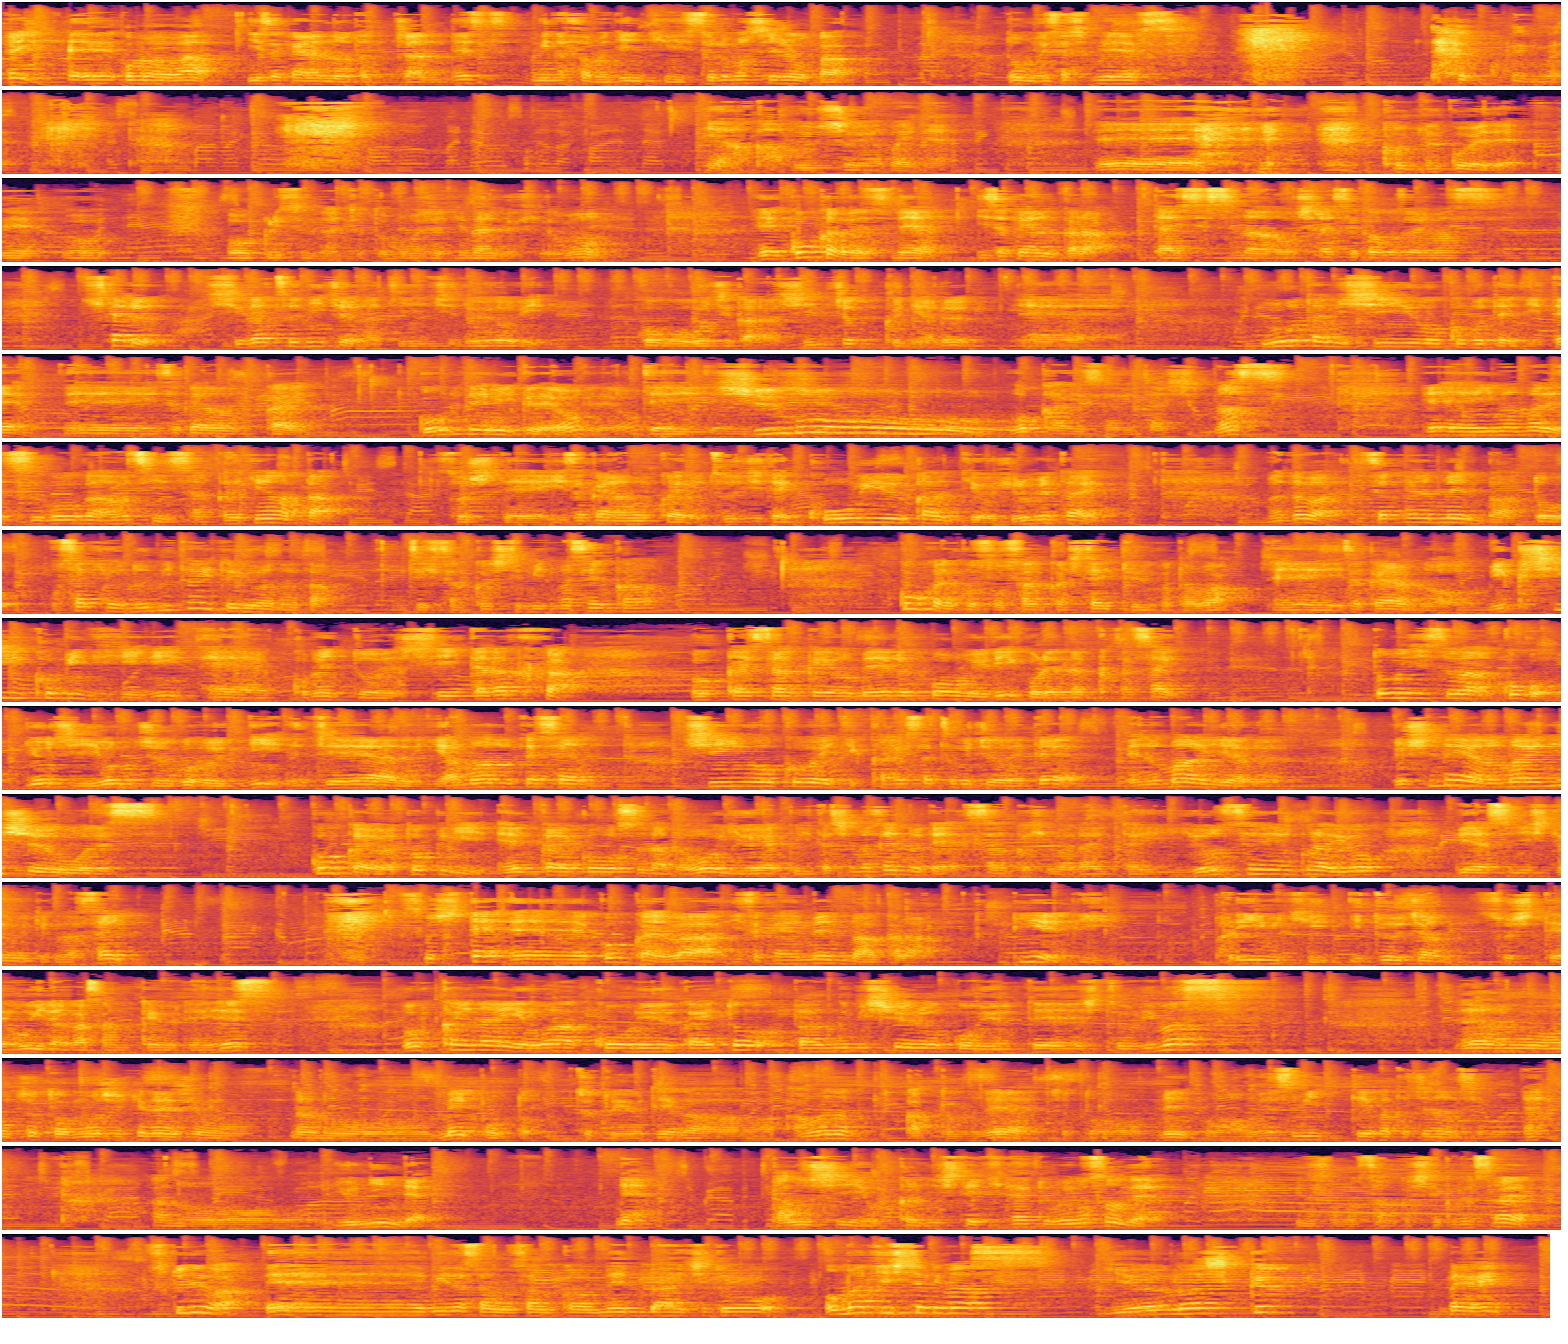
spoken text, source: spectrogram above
はい、えー、こんばんは。居酒屋のたっちゃんです。皆様元気にしておりますでしょうか？どうも久しぶりです。ごめんごめん。いや、花粉症やばいね。えー、こんな声でね、おお送りするのはちょっと申し訳ないんですけども、えー今回はですね、居酒屋から大切なお知らせがございます。来たる4月28日土曜日午後5時から新宿区にある、えー、魚民新大久保店にて、えー居酒屋のオフ会ゴールデンウィークだよ。全員集合を開催いたします、えー今まで都合が合わずに参加できなかった。そして居酒屋の会を通じて交友関係を広めたい。または居酒屋メンバーとお酒を飲みたいというあなたぜひ参加してみませんか？今回こそ参加したいという方は、えー居酒屋の mixi コミュニティに、えーコメントをしていただくか、オフ会参加用メールフォームよりご連絡ください。当日は午後4時45分に JR 山手線新大久保駅改札口を出て目の前にある吉野家の前に集合です。今回は特に宴会コースなどを予約いたしませんので参加費はだいたい4000円くらいを目安にしておいてください。そして、えー今回は居酒屋メンバーからリエビー、パリーミキ、イトゥーちゃん、そしてオイラが参加予定です。オフ会内容は交流会と番組収録を予定しております。あのちょっと申し訳ないですけどもあのメイポンとちょっと予定が合わなかったのでちょっとメイポンはお休みっていう形なんですよねあの4人でね楽しいオフ会にしていきたいと思いますので皆様参加してくださいそれでは、えー皆さんの参加をメンバー一同お待ちしております。よろしく。バイバイ。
